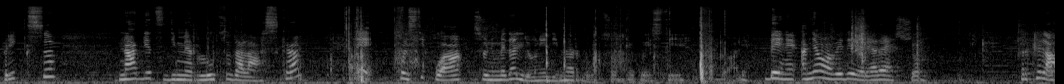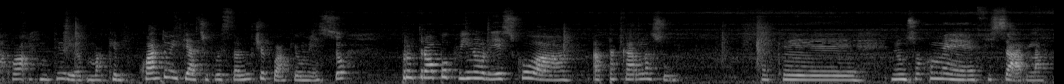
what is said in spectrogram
Prix Nuggets di merluzzo d'Alaska e questi qua sono i medaglioni di merluzzo, anche questi uguali. Bene, andiamo a vedere adesso, perché l'acqua in teoria, ma che, quanto mi piace questa luce qua che ho messo, purtroppo qui non riesco a attaccarla su, perché non so come fissarla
